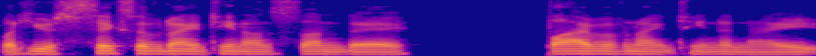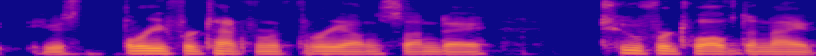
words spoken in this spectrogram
But he was six of nineteen on Sunday, five of nineteen tonight. He was three for ten from three on Sunday, two for twelve tonight.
